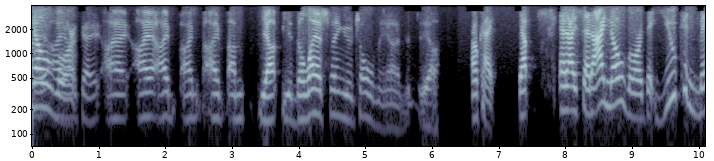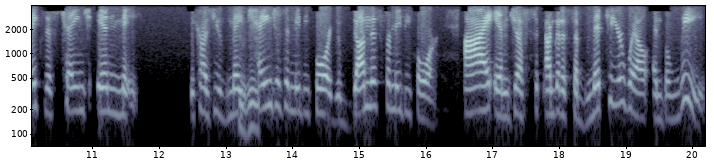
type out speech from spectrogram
know, I, Lord. okay, I, I, I, I, I, I'm. Yeah, you, the last thing you told me. I, yeah. Okay. Yep. And I said, I know, Lord, that you can make this change in me because you've made Mhm. changes in me before. You've done this for me before. I am just, I'm going to submit to your will and believe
